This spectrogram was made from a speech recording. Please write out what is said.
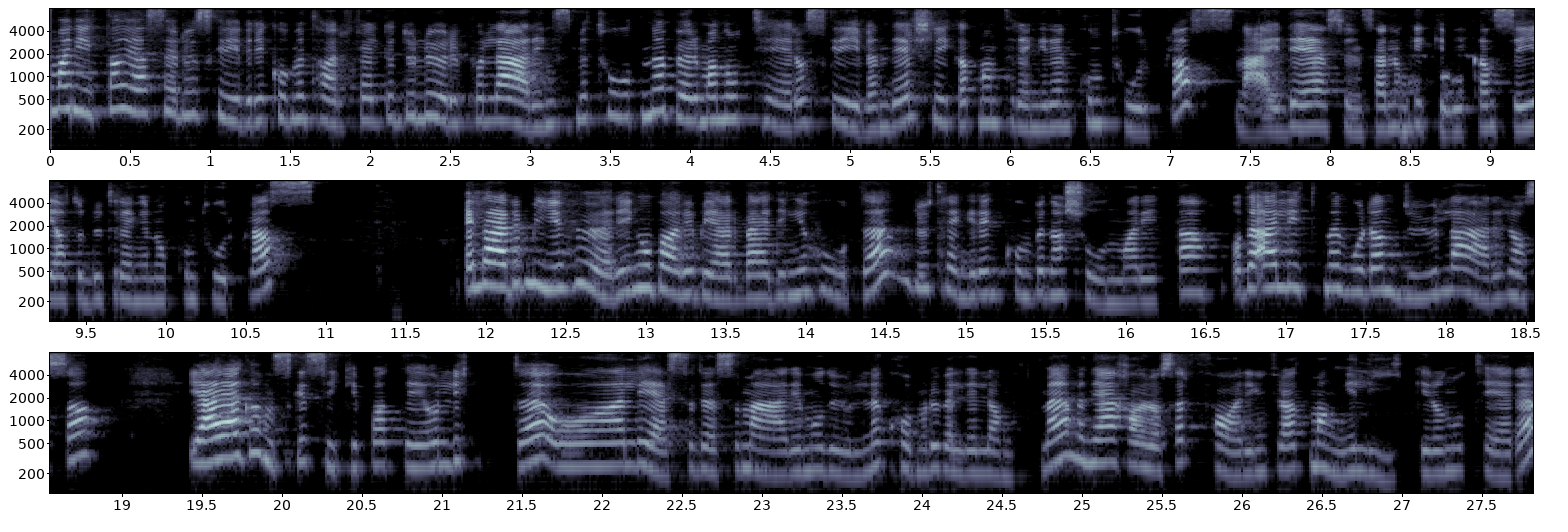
Marita, jeg ser du skriver i kommentarfeltet du lurer på læringsmetodene. Bør man notere og skrive en del, slik at man trenger en kontorplass? Nei, det syns jeg nok ikke vi kan si, at du trenger noen kontorplass. Eller er det mye høring og bare bearbeiding i hodet? Du trenger en kombinasjon, Marita. Og det er litt med hvordan du lærer også. Jeg er ganske sikker på at det å lytte og lese det som er i modulene, kommer du veldig langt med. Men jeg har også erfaring fra at mange liker å notere.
